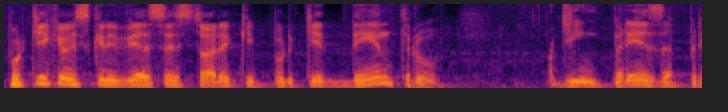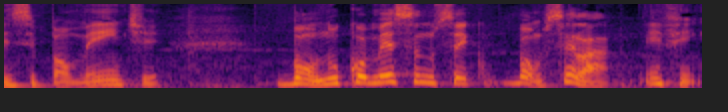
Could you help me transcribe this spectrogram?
Por que, que eu escrevi essa história aqui? Porque dentro de empresa principalmente. Bom, no começo eu não sei. Bom, sei lá, enfim.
